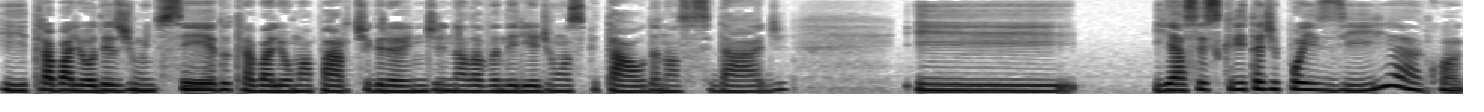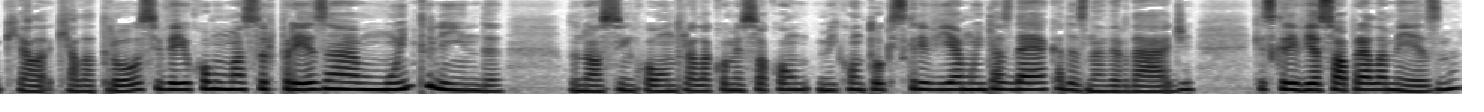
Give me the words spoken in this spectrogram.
E trabalhou desde muito cedo, trabalhou uma parte grande na lavanderia de um hospital da nossa cidade. E, e essa escrita de poesia que ela, que ela trouxe veio como uma surpresa muito linda do nosso encontro, ela começou a me contou que escrevia há muitas décadas, na verdade, que escrevia só para ela mesma,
